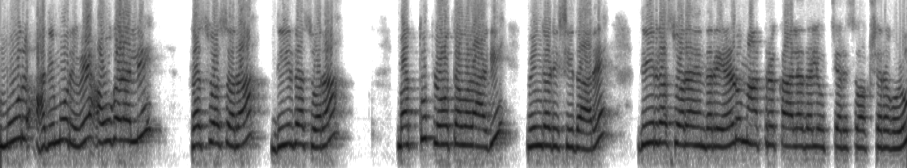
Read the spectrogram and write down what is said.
ಮೂರು ಹದಿಮೂರಿವೆ ಅವುಗಳಲ್ಲಿ ಹ್ರಸ್ವ ಸ್ವರ ದೀರ್ಘ ಸ್ವರ ಮತ್ತು ಪ್ಲೋತಗಳಾಗಿ ವಿಂಗಡಿಸಿದ್ದಾರೆ. ದೀರ್ಘ ಸ್ವರ ಎಂದರೆ ಎರಡು ಮಾತ್ರ ಕಾಲದಲ್ಲಿ ಉಚ್ಚರಿಸುವ ಅಕ್ಷರಗಳು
